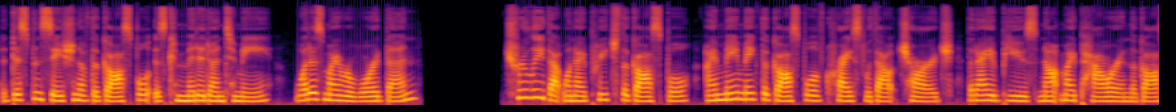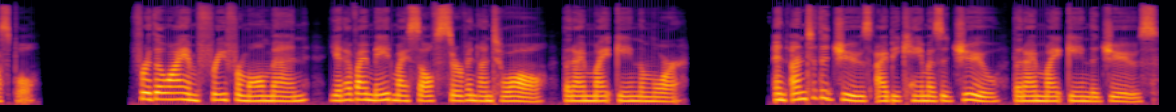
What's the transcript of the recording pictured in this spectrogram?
a dispensation of the gospel is committed unto me, what is my reward then? Truly, that when I preach the gospel, I may make the gospel of Christ without charge, that I abuse not my power in the gospel. For though I am free from all men, yet have I made myself servant unto all, that I might gain the more. And unto the Jews I became as a Jew, that I might gain the Jews.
